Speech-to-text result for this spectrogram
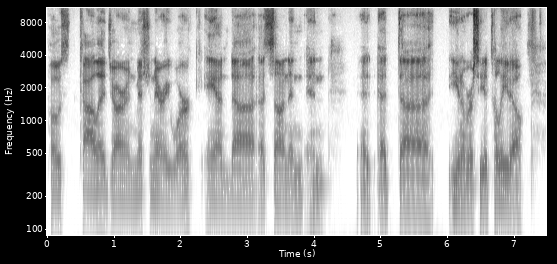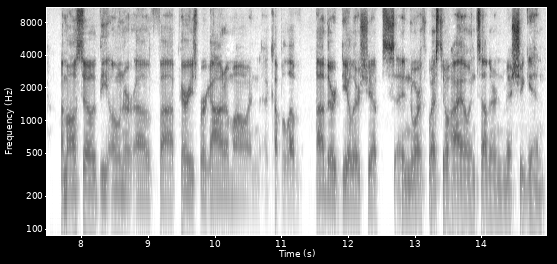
post college are in missionary work, and a son in, in at, at University of Toledo. I'm also the owner of Perrysburg Automo and a couple of other dealerships in Northwest Ohio and Southern Michigan.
